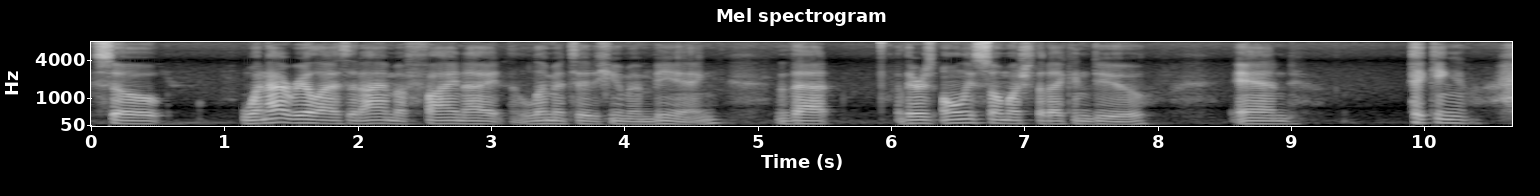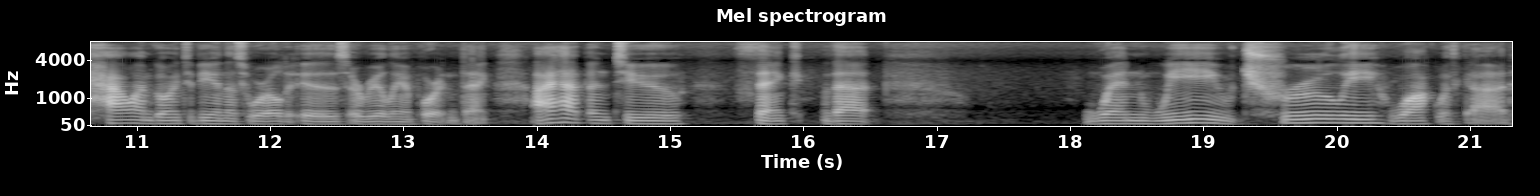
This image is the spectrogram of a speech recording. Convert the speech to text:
So when I realize that I am a finite, limited human being, that there's only so much that I can do, and picking how I'm going to be in this world is a really important thing. I happen to think that when we truly walk with God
